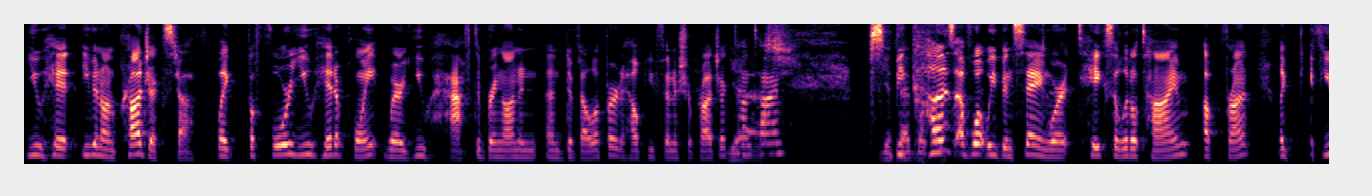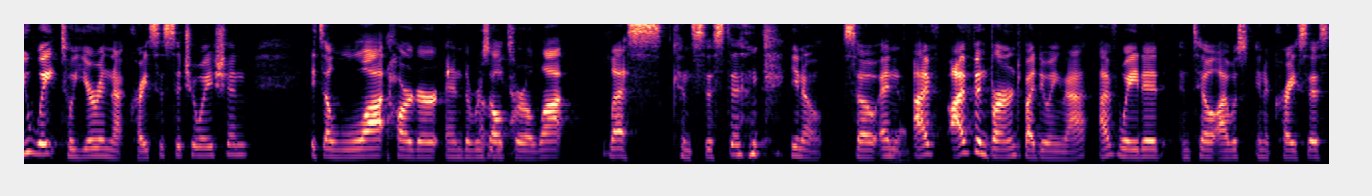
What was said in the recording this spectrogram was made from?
you hit even on project stuff like before you hit a point where you have to bring on an, a developer to help you finish a project on time because of what we've been saying where it takes a little time up front like if you wait till you're in that crisis situation it's a lot harder and the results yeah. are a lot less consistent you know so and Yeah. i've i've been burned by doing that i've waited until i was in a crisis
